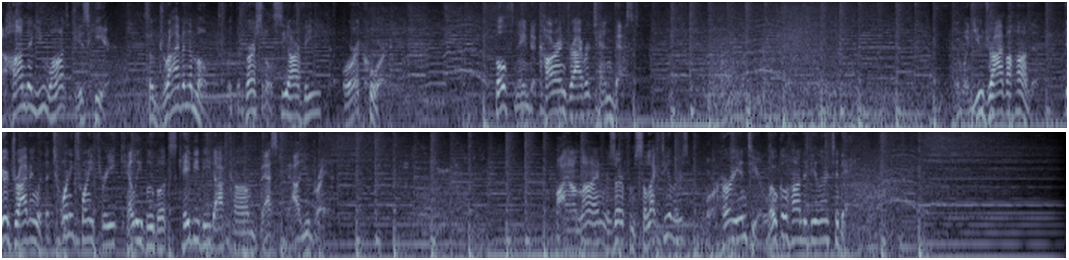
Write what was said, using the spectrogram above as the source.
The Honda you want is here. So drive in the moment with the versatile CRV or Accord. Both named a Car and Driver 10 Best. And when you drive a Honda, you're driving with the 2023 Kelley Blue Book's KBB.com Best Value brand. Buy online, reserve from select dealers, or hurry into your local Honda dealer today.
